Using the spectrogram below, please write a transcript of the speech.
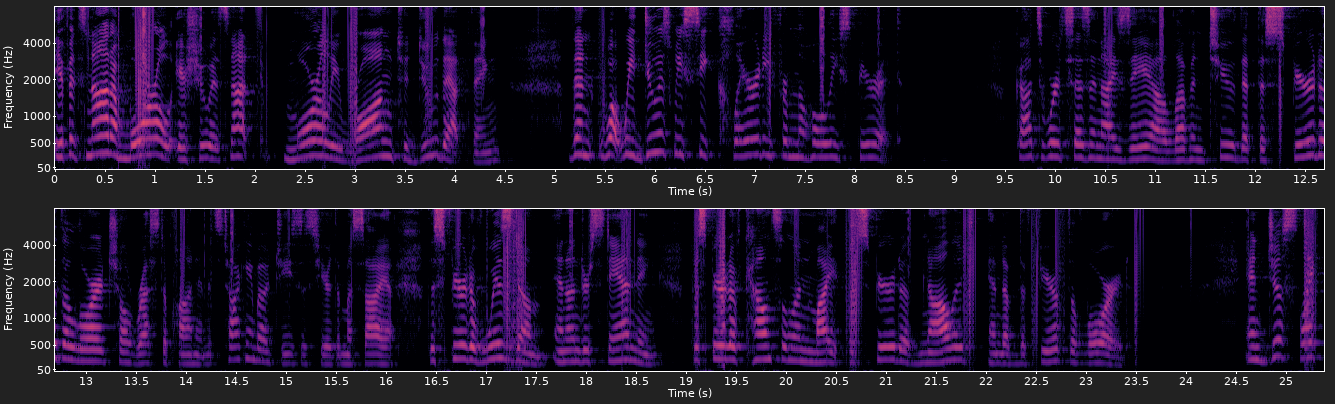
If it's not a moral issue, it's not morally wrong to do that thing, then what we do is we seek clarity from the Holy Spirit. God's word says in Isaiah 11:2 that the spirit of the Lord shall rest upon him. It's talking about Jesus here, the Messiah. The spirit of wisdom and understanding, the spirit of counsel and might, the spirit of knowledge and of the fear of the Lord. And just like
